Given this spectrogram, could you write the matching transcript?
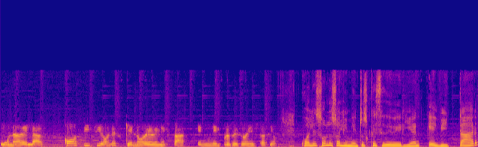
una de las condiciones que no deben estar en el proceso de gestación. ¿Cuáles son los alimentos que se deberían evitar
